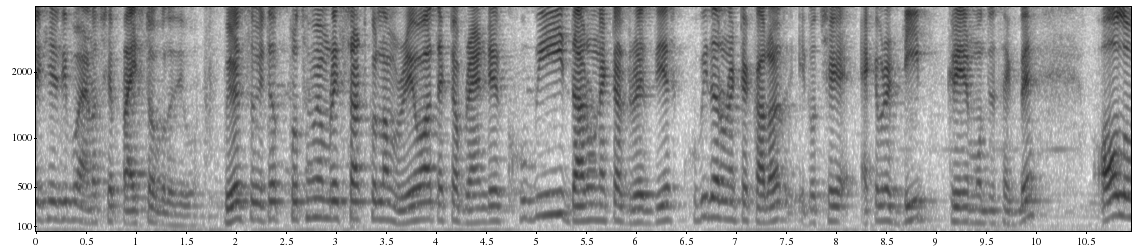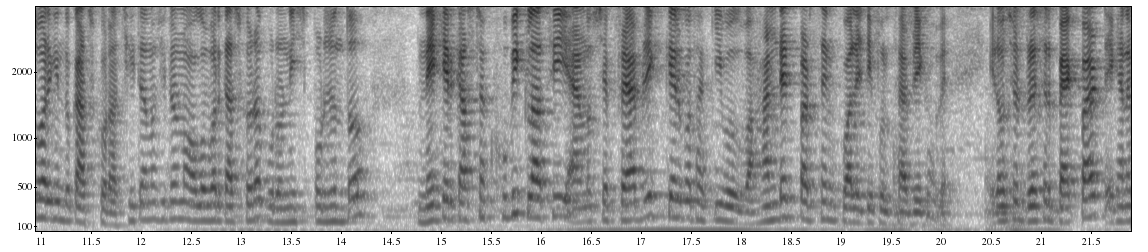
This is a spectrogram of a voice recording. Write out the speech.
দেখিয়ে দিব অ্যান্ড হচ্ছে প্রাইসটাও বলে দিব। সো এটা প্রথমে আমরা স্টার্ট করলাম রেওয়াত একটা ব্র্যান্ডের খুবই দারুণ একটা ড্রেস দিয়ে, খুবই দারুণ একটা কালার এটা হচ্ছে একেবারে ডিপ গ্রের মধ্যে থাকবে। অল ওভার কিন্তু কাজ করা, ছিটানো ছিটানো অল ওভার কাজ করা, পুরো নিচ পর্যন্ত। নেকের কাজটা খুবই ক্লাসি অ্যান্ড হচ্ছে ফ্যাব্রিকের কথা কি বলব? হান্ড্রেড পার্সেন্ট কোয়ালিটিফুল ফ্যাব্রিক হবে। এটা হচ্ছে ড্রেসের ব্যাক পার্ট এখানে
